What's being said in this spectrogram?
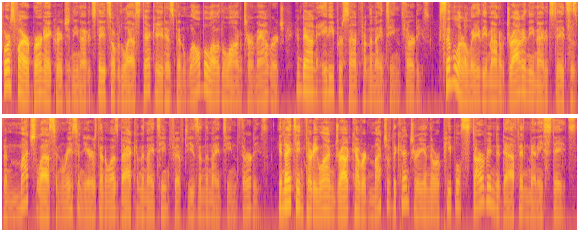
Forest fire burn acreage in the United States over the last decade has been well below the long-term average and down 80% from the 1930s. Similarly, the amount of drought in the United States has been much less in recent years than it was back in the 1950s and the 1930s. In 1931, drought covered much of the country and there were people starving to death in many states.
